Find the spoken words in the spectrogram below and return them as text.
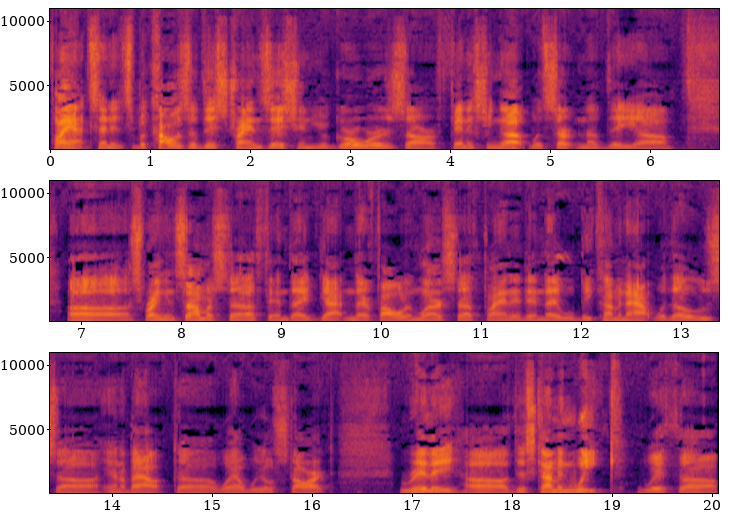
plants, and it's because of this transition. Your growers are finishing up with certain of the uh, uh, spring and summer stuff, and they've gotten their fall and winter stuff planted, and they will be coming out with those uh, in about, uh, well, we'll start really uh, this coming week with uh,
